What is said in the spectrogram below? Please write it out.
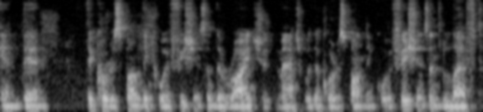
and then the corresponding coefficients on the right should match with the corresponding coefficients on the left,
